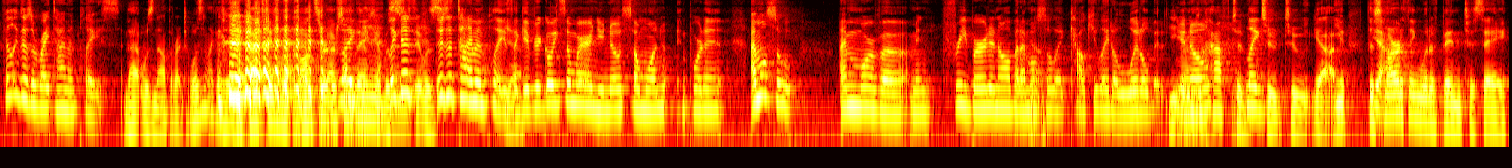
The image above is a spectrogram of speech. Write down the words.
I feel like there's a right time and place. that was not the right time wasn't like a like backstage of a concert or Like- something it was like there's it was there's a time and place. Yeah. Like if you're going somewhere and you know someone important. I'm also I'm more of a I mean free bird and all, but I'm Yeah. also like calculate a little bit. You, you, know, you have to like to to yeah i mean the yeah. smarter thing would have been to say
